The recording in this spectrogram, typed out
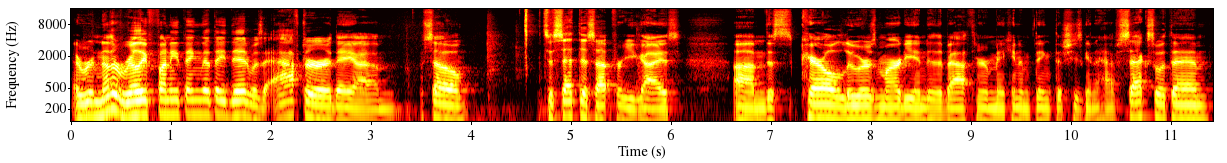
another really funny thing that they did was after they um, so to set this up for you guys. Um, this Carol lures Marty into the bathroom, making him think that she's going to have sex with him.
